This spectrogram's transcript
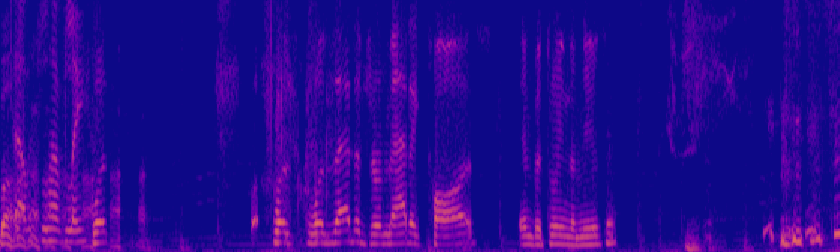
That was lovely. Was, was was that a dramatic pause in between the music?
